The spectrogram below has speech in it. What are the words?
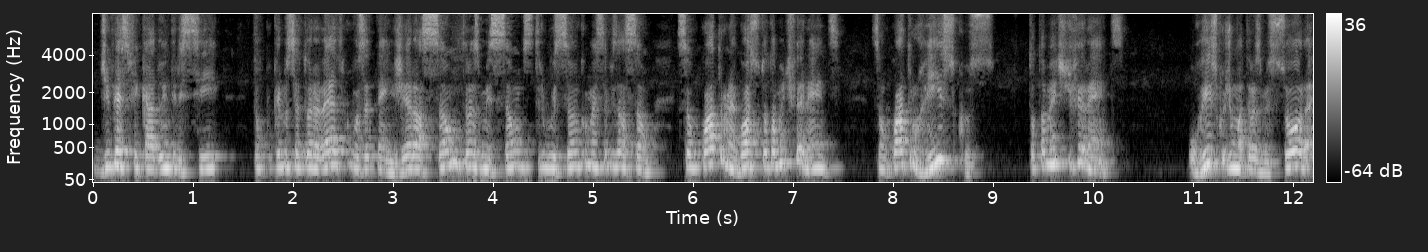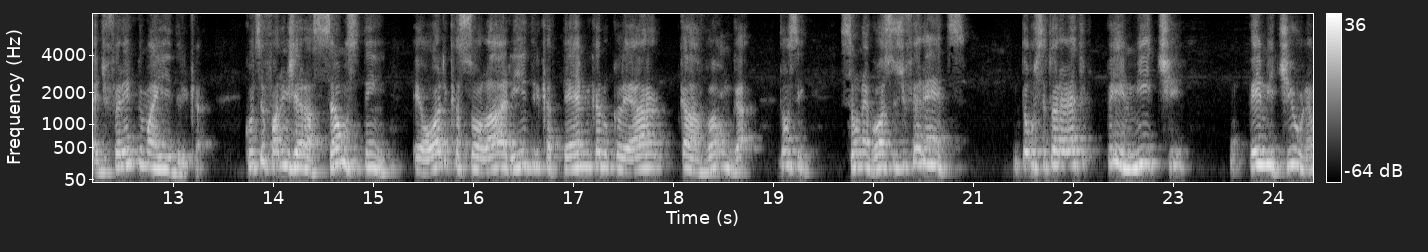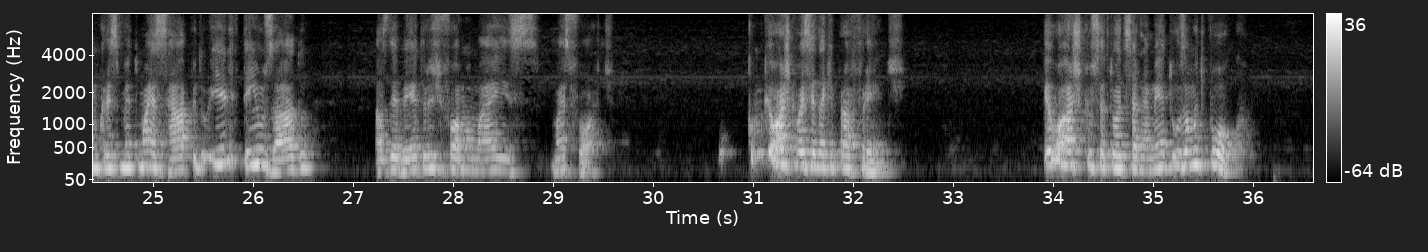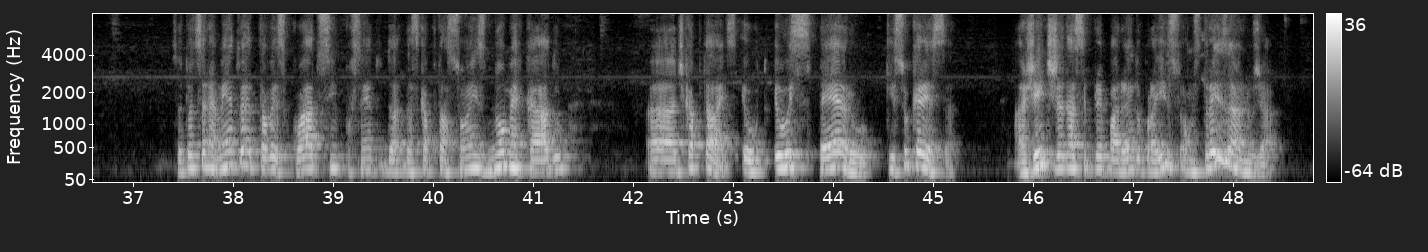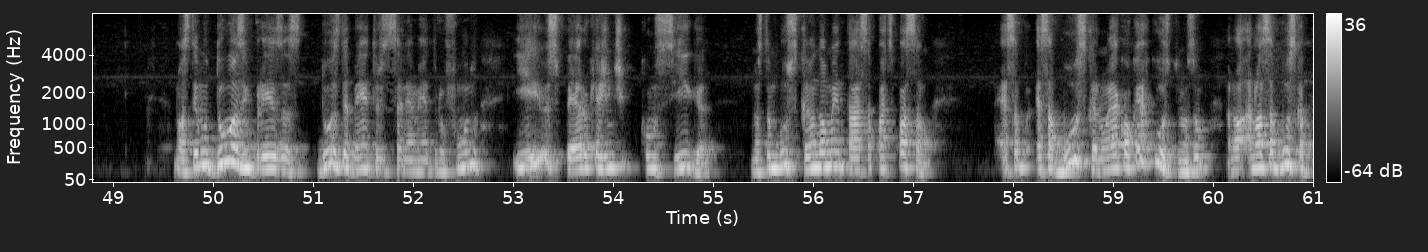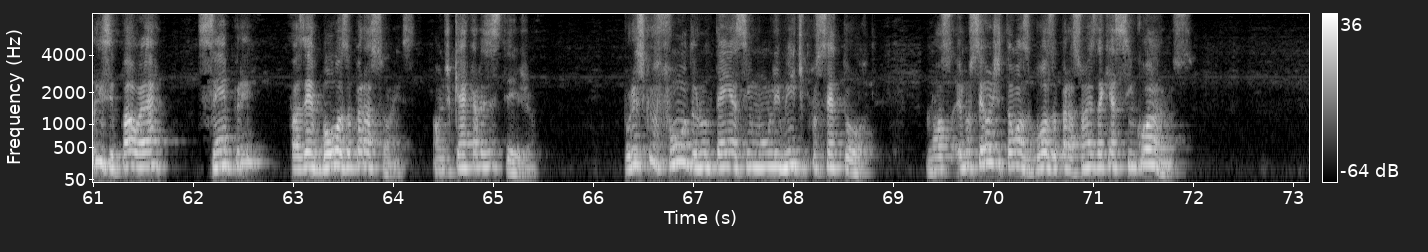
diversificado entre si. Então, porque no setor elétrico você tem geração, transmissão, distribuição e comercialização. São quatro negócios totalmente diferentes. São quatro riscos totalmente diferentes. O risco de uma transmissora é diferente de uma hídrica. Quando você fala em geração, você tem eólica, solar, hídrica, térmica, nuclear, carvão, gás. Então, assim, são negócios diferentes. Então, o setor elétrico permite, permitiu né, um crescimento mais rápido e ele tem usado as debêntures de forma mais, mais forte. Como que eu acho que vai ser daqui para frente? Eu acho que o setor de saneamento usa muito pouco. Setor de saneamento é talvez 4, 5% da, das captações no mercado uh, de capitais. Eu, eu espero que isso cresça. A gente já está se preparando para isso há uns três anos já. Nós temos duas empresas, duas debêntures de saneamento no fundo, e eu espero que a gente consiga. Nós estamos buscando aumentar essa participação. Essa, essa busca não é a qualquer custo. Nós vamos, a, nossa busca principal é sempre fazer boas operações, onde quer que elas estejam. Por isso que o fundo não tem assim um limite para o setor. Nós, eu não sei onde estão as boas operações daqui a cinco anos.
